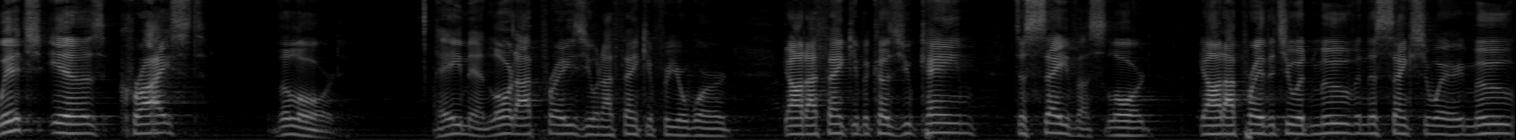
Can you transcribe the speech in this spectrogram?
which is Christ the Lord. Amen. Lord, I praise you and I thank you for your word. God, I thank you because you came to save us, Lord. God, I pray that you would move in this sanctuary, move,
